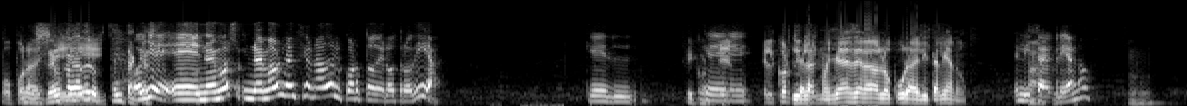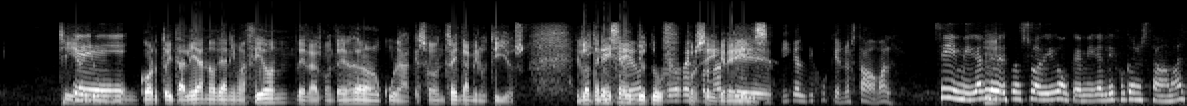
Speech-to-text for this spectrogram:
o por ahí. tenemos que hablar de los Sí. 80 casi. Oye, eh, no, hemos, no hemos mencionado el corto del otro día. Que el, Qué corto. que El corto De las montañas de la locura del italiano. el Ah. italiano. Sí, Que- hay un corto italiano de animación de las montañas de la locura, que son 30 minutillos. Lo tenéis en creo- YouTube, creo por si queréis. que Miguel dijo que no estaba mal. Sí, Miguel, Mm. pues lo digo, que Miguel dijo que no estaba mal.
